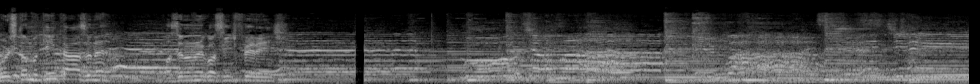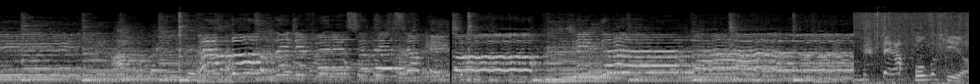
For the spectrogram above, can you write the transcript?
Hoje estamos aqui em casa, né? Fazendo um negocinho diferente. fogo aqui, ó.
